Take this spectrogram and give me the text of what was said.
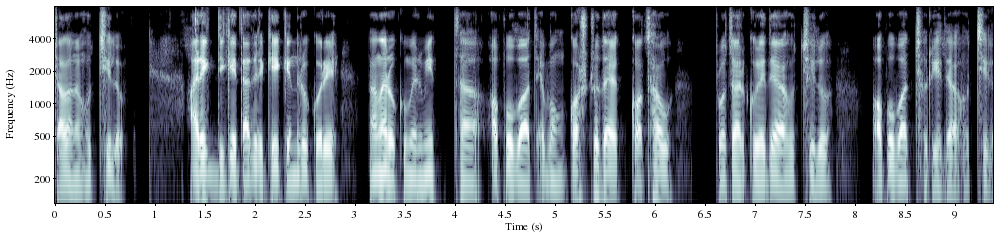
চালানো হচ্ছিল। আরেকদিকে তাদেরকে কেন্দ্র করে নানা রকমের মিথ্যা, অপবাদ এবং কষ্টদায়ক কথাও প্রচার করে দেওয়া হচ্ছিল, অপবাদ ছড়িয়ে দেওয়া হচ্ছিল।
